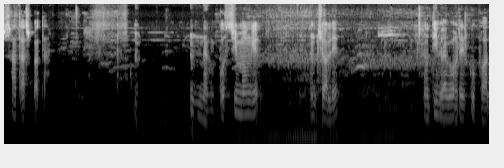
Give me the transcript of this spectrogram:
সাতাশ পাতা। দেখো পশ্চিমবঙ্গের জলে অতি ব্যবহারের কুফল,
